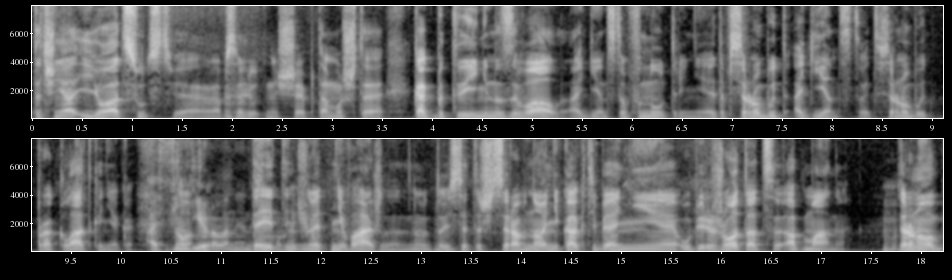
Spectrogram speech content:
Точнее, ее отсутствие абсолютнейшее, потому что, как бы ты ни называл агентство внутреннее, это все равно будет агентство, это все равно будет прокладка некая. Аффилированные. Да это, ну, это не важно. Ну, то есть это же все равно никак тебя не убережет от обмана. Mm-hmm. Все равно,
